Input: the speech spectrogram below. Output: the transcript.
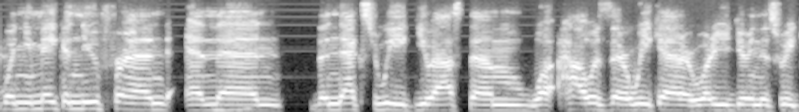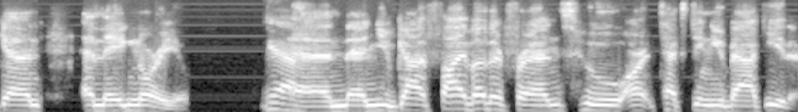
when you make a new friend and mm-hmm. then the next week you ask them what how was their weekend or what are you doing this weekend and they ignore you yeah. And then you've got five other friends who aren't texting you back either.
